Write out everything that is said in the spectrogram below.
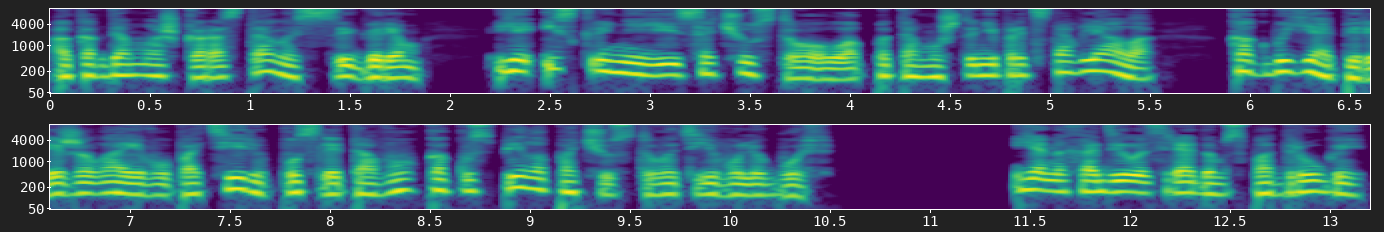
А когда Машка рассталась с Игорем, я искренне ей сочувствовала, потому что не представляла, как бы я пережила его потерю после того, как успела почувствовать его любовь. Я находилась рядом с подругой,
